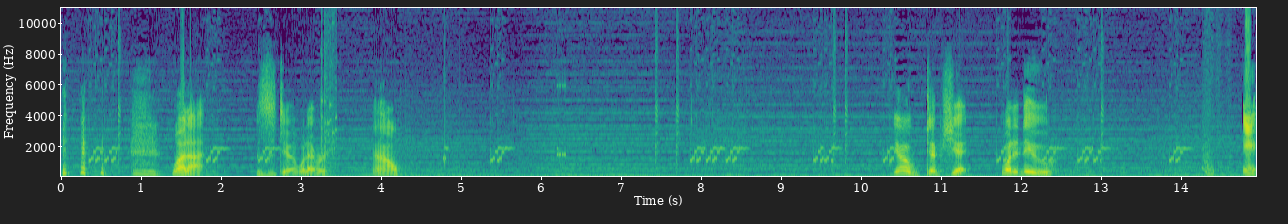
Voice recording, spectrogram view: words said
Why not? Let's just do it, whatever. Ow. Yo, dipshit! What it do? Eh.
